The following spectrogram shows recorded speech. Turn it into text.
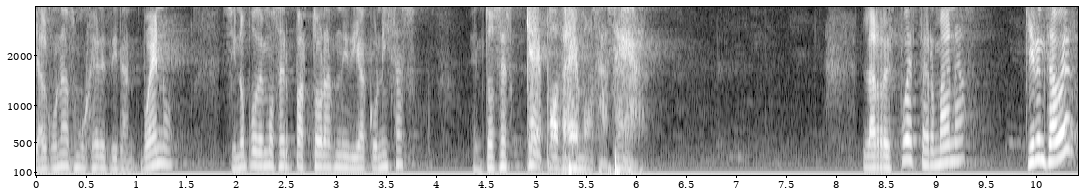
Y algunas mujeres dirán, bueno, si no podemos ser pastoras ni diaconisas, entonces, ¿qué podremos hacer? La respuesta, hermanas, ¿quieren saber?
